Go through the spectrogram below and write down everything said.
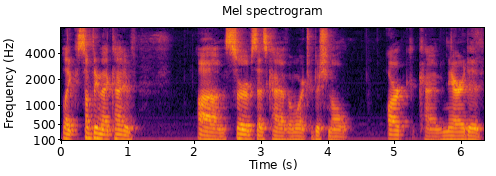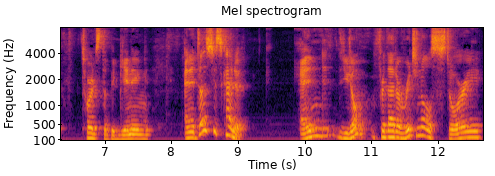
like something that kind of um, serves as kind of a more traditional arc kind of narrative towards the beginning, and it does just kind of end. You don't for that original story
